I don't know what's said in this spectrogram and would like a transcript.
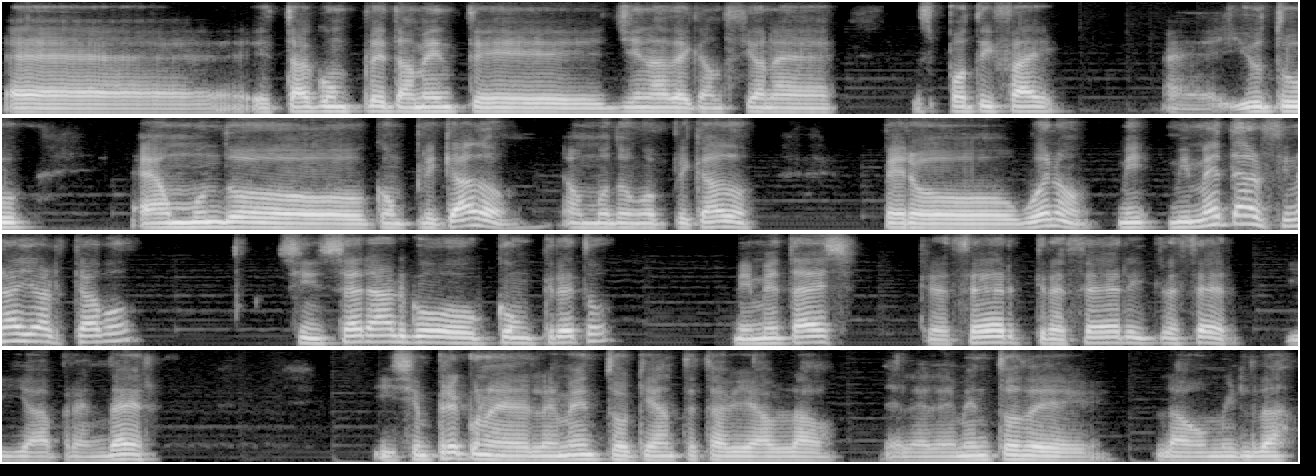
eh, está completamente llena de canciones Spotify, eh, YouTube, es un mundo complicado, es un mundo complicado, pero bueno, mi, mi meta al final y al cabo, sin ser algo concreto, mi meta es crecer, crecer y crecer y aprender. Y siempre con el elemento que antes te había hablado, el elemento de la humildad.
